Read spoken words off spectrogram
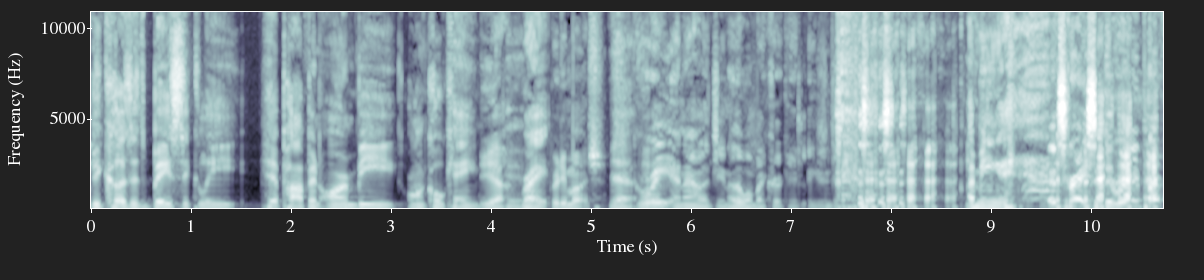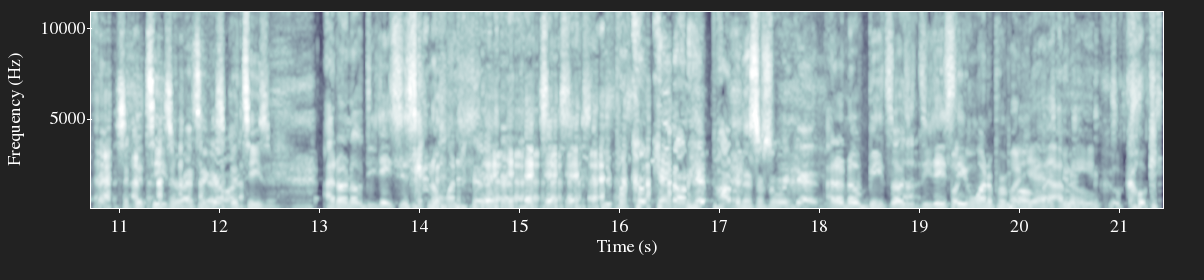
because it's basically hip hop and R and B on cocaine. yeah, right. pretty much Yeah, Great analogy. Another one by Crooked, ladies and gentlemen. I mean, It's great. It's really perfect. That's a good teaser, right That's a there. That's a good good teaser. I don't know if DJ's just gonna want to say. it. You put cocaine on hip hop, and this is what we get. I don't know if Beats or the DJcity want to promote. yeah, like, I you know, mean- co- cocaine.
